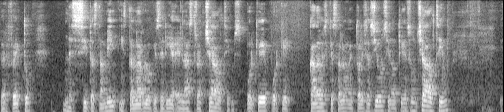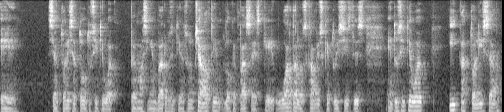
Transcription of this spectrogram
perfecto. Necesitas también instalar lo que sería el Astra Child Teams. ¿Por qué? Porque cada vez que sale una actualización, si no tienes un Child Team, eh, se actualiza todo tu sitio web. Pero más sin embargo, si tienes un Child Team, lo que pasa es que guarda los cambios que tú hiciste en tu sitio web y actualiza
